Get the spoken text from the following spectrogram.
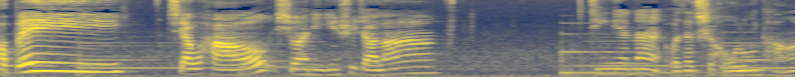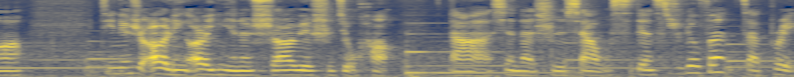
宝贝，下午好，希望你已经睡着啦。今天呢，我在吃喉咙糖啊。今天是二零二一年的十二月十九号，那现在是下午四点四十六分，在 break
